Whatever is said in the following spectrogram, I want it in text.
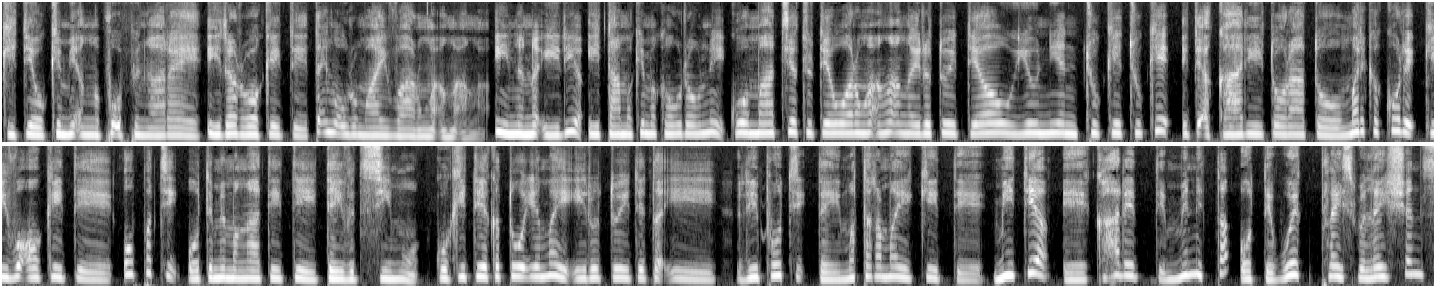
ki te o kimi anga puopinga rai i rarua ki te tainga uru mai wāronga anga I nana i ria, i tāmaki makaurau nei, kua mātia tu te o aronga anga-anga i rato i te au Union 2 k i te akari i tō rātou marika kore ki wo o ki te opati o te memanga te te David Simo. Ko ki te katoa ia mai i roto i te tai ripoti te matara mai ki te media e kare te minita o te workplace relations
